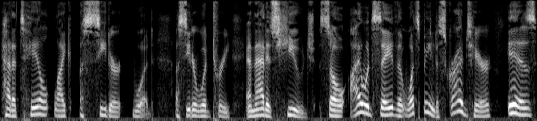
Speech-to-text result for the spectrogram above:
had a tail like a cedar wood, a cedar wood tree, and that is huge. So I would say that what's being described here is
